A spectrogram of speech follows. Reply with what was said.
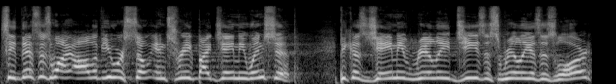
See, this is why all of you are so intrigued by Jamie Winship. Because Jamie really, Jesus really is his Lord.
